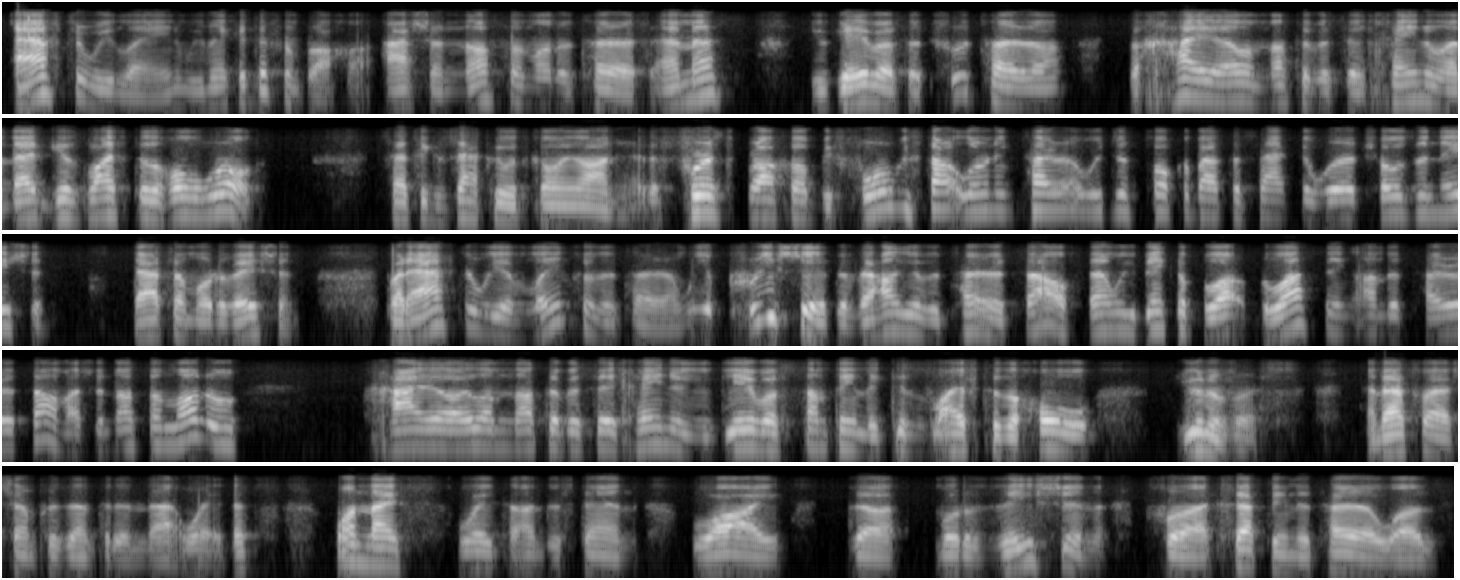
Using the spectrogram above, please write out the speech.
After we lane, we make a different bracha. Asher Nasalana Torah Emes. You gave us a true Torah. The Chayel and that gives life to the whole world. So that's exactly what's going on here. The first bracha, before we start learning Torah, we just talk about the fact that we're a chosen nation. That's our motivation. But after we have learned from the Torah and we appreciate the value of the Torah itself, then we make a blessing on the Torah itself. You gave us something that gives life to the whole universe. And that's why Hashem presented it in that way. That's one nice way to understand why the motivation for accepting the Torah was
